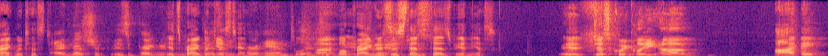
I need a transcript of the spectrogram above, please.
Pragmatist. I'm not sure. Is it pragmatist? It's pragmatist, yeah. Her hand blends. Uh, in. Well, pragmatist and then just- thespian. Yes. Uh, just quickly, uh, I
